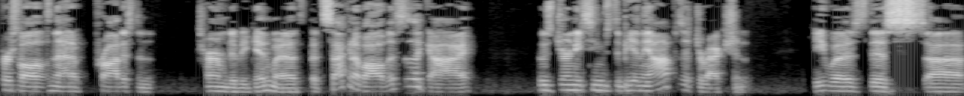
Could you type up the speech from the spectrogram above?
First of all, isn't that a Protestant term to begin with? But second of all, this is a guy whose journey seems to be in the opposite direction. He was this, uh,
